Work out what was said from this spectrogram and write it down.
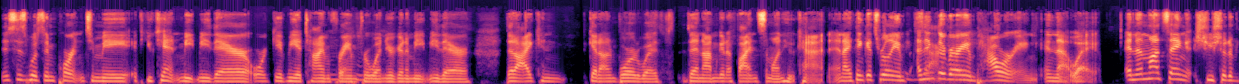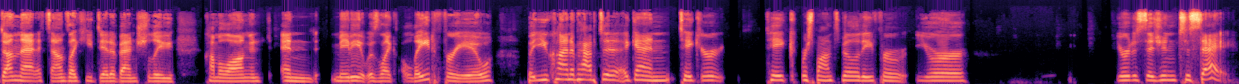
"This is what's important to me. If you can't meet me there, or give me a time frame for mm-hmm. when you're going to meet me there, that I can." get on board with then i'm going to find someone who can and i think it's really i think they're very empowering in that way and i'm not saying she should have done that it sounds like he did eventually come along and and maybe it was like late for you but you kind of have to again take your take responsibility for your your decision to stay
